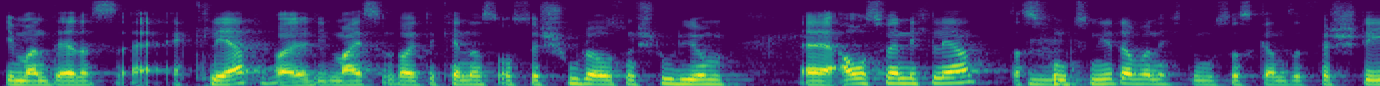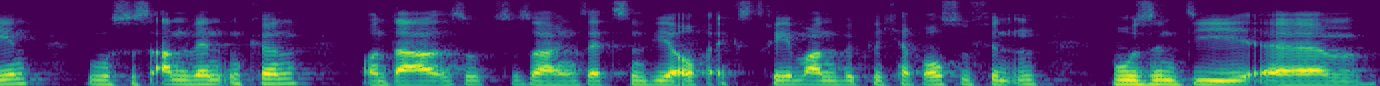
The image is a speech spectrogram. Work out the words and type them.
jemand, der das äh, erklärt, weil die meisten Leute kennen das aus der Schule, aus dem Studium, äh, auswendig lernen. Das mhm. funktioniert aber nicht. Du musst das Ganze verstehen, du musst es anwenden können. Und da sozusagen setzen wir auch extrem an, wirklich herauszufinden, wo sind die ähm,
